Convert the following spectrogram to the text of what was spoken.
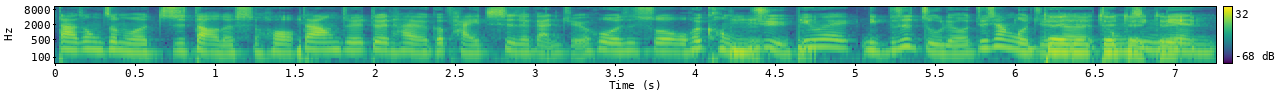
大众这么知道的时候，大众就会对他有一个排斥的感觉，或者是说我会恐惧，嗯、因为你不是主流。就像我觉得同性恋。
